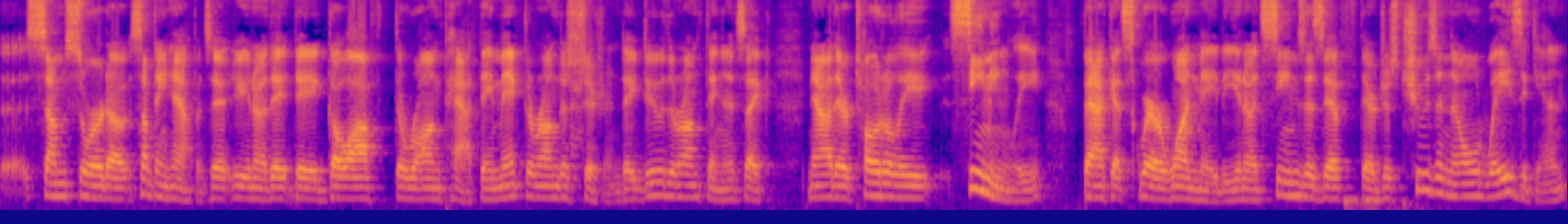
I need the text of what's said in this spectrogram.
uh, some sort of something happens. you know, they they go off the wrong path, they make the wrong decision, they do the wrong thing, and it's like now they're totally seemingly back at square one. Maybe. You know, it seems as if they're just choosing the old ways again.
